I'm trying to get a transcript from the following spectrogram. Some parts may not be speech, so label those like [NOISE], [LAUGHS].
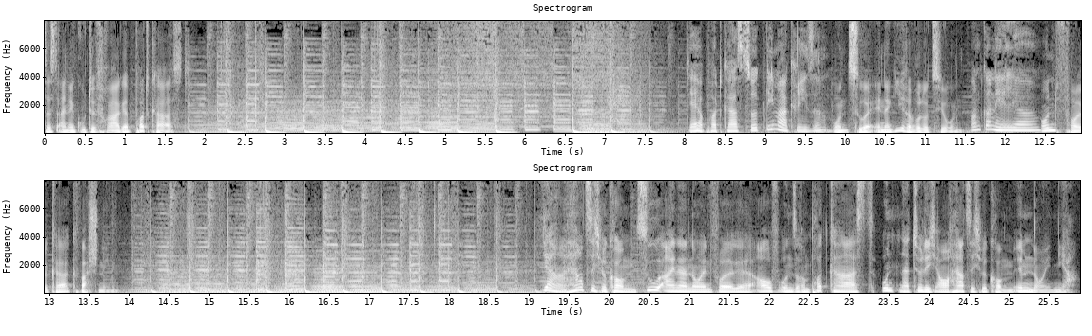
Das ist eine gute Frage Podcast. Der Podcast zur Klimakrise. Und zur Energierevolution. Und Cornelia. Und Volker Quaschning. Ja, herzlich willkommen zu einer neuen Folge auf unserem Podcast und natürlich auch herzlich willkommen im neuen Jahr.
